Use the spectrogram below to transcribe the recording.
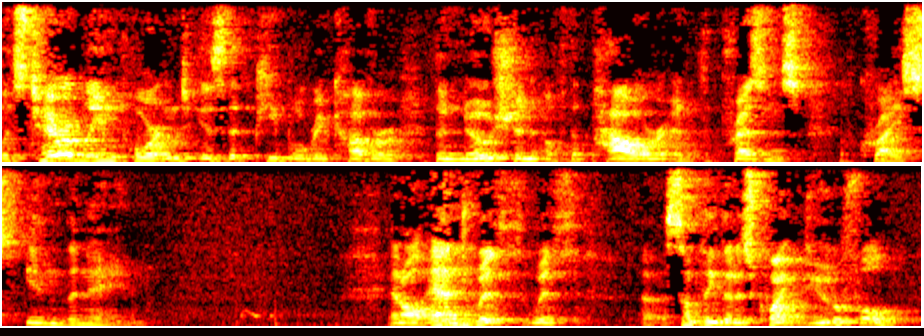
What's terribly important is that people recover the notion of the power and the presence of Christ in the name. And I'll end with, with uh, something that is quite beautiful.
